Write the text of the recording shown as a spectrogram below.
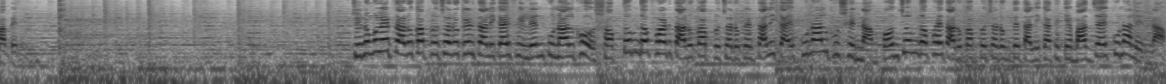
পাবেন। তৃণমূলের তারকা প্রচারকের তালিকায় ফিরলেন কুণাল ঘোষ। সপ্তম দফার তারকা প্রচারকের তালিকায় কুণাল ঘোষের নাম। পঞ্চম দফায় তারকা প্রচারকদের তালিকা থেকে বাদ যায় কুণালের নাম।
